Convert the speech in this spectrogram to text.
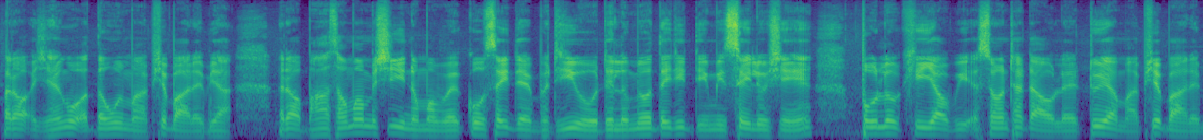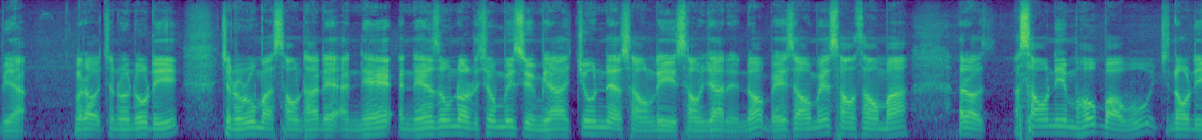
အဲ့တော့အရန်ကိုအသုံးဝင်မှာဖြစ်ပါတယ်ဗျအဲ့တော့ဘာဆောင်မှမရှိတော့မှပဲကိုစိတ်တဲ့ပတိကိုဒီလိုမျိုးတိတ်တိတီမီစိတ်လို့ရှိရင်ပိုလို့ခီးရောက်ပြီးအစွမ်းထက်တာကိုလည်းတွေ့ရမှာဖြစ်ပါတယ်ဗျအဲ့တော့ကျွန်တော်တို့တွေကျွန်တော်တို့မှာဆောင်းထားတဲ့အ ਨੇ အ ਨੇ ဆုံးတော့တချို့မိတ်ဆွေများကျွန်းနဲ့ဆောင်းလေးဆောင်းကြတယ်เนาะဘယ်ဆောင်းမဲဆောင်းဆောင်းပါအဲ့တော့အဆောင်းနေမဟုတ်ပါဘူးကျွန်တော်ဒီ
